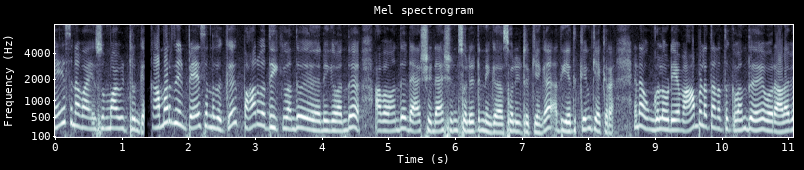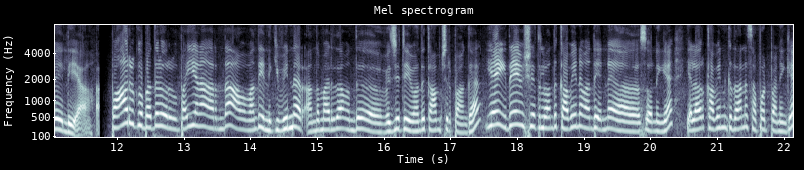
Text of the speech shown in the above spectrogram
பேசின வாய் சும்மா விட்டுருங்க. கமருதீன் பேசுனதுக்கு பார்வதிக்கு வந்து நீங்கள் வந்து அவள் வந்து டேஷ் டேஷ்னு சொல்லிட்டு நீங்கள் சொல்லிட்டு இருக்கீங்க. அது எதுக்குன்னு கேட்குறேன் ஏன்னா உங்களுடைய மாம்பழத்தனத்துக்கு வந்து ஒரு அளவே இல்லையா? பாருக்கு பதில் ஒரு பையனாக இருந்தால் அவன் வந்து இன்னைக்கு வின்னர் அந்த மாதிரி தான் வந்து விஜய் வந்து காமிச்சிருப்பாங்க. ஏன் இதே விஷயத்தில் வந்து கவினை வந்து என்ன சொன்னீங்க? எல்லோரும் கவினுக்கு தானே சப்போர்ட் பண்ணீங்க?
